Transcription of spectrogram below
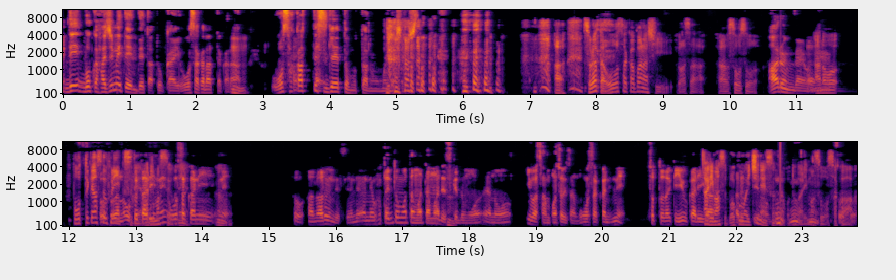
で、僕初めて出た都会、大阪だったから、うん大阪ってすげえと思ったのを思い出しました。あ、それだったら大阪話はさ、あそうそあるんだよ。あの、う。ポッドキャストフリックスでありますよね。あのお二人ね、大阪にね、うんそう、あの、あるんですよね。でお二人ともたまたまですけども、あの、岩さんもちょいさんも大阪にね、ちょっとだけゆかりがあります。僕も1年住んだことがあります、う大阪。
